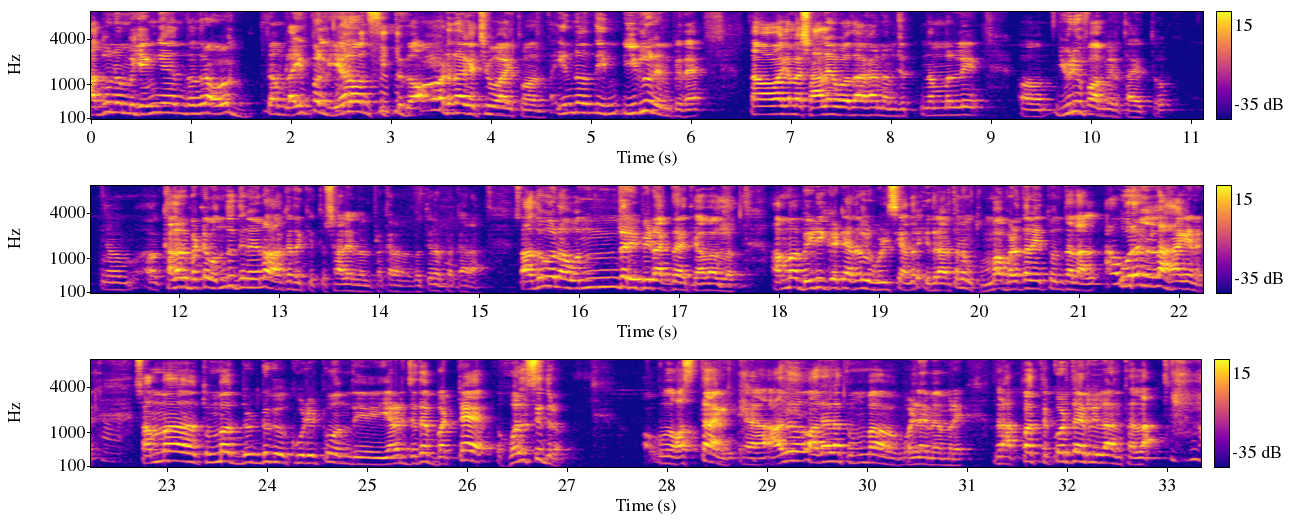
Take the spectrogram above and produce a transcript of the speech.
ಅದು ನಮ್ಗೆ ಹೆಂಗೆ ಅಂತಂದ್ರೆ ಅವ್ರು ನಮ್ಮ ಲೈಫಲ್ಲಿ ಏನೋ ಒಂದು ಸಿಕ್ತು ದೊಡ್ಡದಾಗ ಅಚೀವ್ ಆಯಿತು ಅಂತ. ಇನ್ನೊಂದು ಇನ್, ಈಗಲೂ ನೆನಪಿದೆ. ನಾವು ಅವಾಗೆಲ್ಲ ಶಾಲೆಗೆ ಹೋದಾಗ ನಮ್ಮ ಜೊತೆ, ನಮ್ಮಲ್ಲಿ ಯೂನಿಫಾರ್ಮ್ ಇರ್ತಾ ಇತ್ತು. ಕಲರ್ ಬಟ್ಟೆ ಒಂದು ದಿನ ಏನೋ ಹಾಕೋದಕ್ಕಿತ್ತು ಶಾಲೆಯಲ್ಲಿ ನನ್ನ ಪ್ರಕಾರ ನನ್ಗೆ ಗೊತ್ತಿರೋ ಪ್ರಕಾರ. ಸೊ ಅದು ನಾವು ಒಂದೇ ರಿಪೀಟ್ ಆಗ್ತಾ ಇತ್ತು ಯಾವಾಗಲೂ. ಅಮ್ಮ ಬೀಡಿ ಕಟ್ಟಿ ಅದರಲ್ಲಿ ಉಳಿಸಿ ಅಂದರೆ ಇದರ ಅರ್ಥ ನಮ್ಗೆ ತುಂಬಾ ಬಡತನ ಇತ್ತು ಅಂತಲ್ಲ ಅಲ್ಲ ಆ ಊರಲ್ಲೆಲ್ಲ ಹಾಗೇನೆ. ಸೊ ಅಮ್ಮ ತುಂಬ ದುಡ್ಡು ಕೂಡಿಟ್ಟು ಒಂದು ಎರಡು ಜೊತೆ ಬಟ್ಟೆ ಹೊಲಿಸಿದ್ರು. ಹೊಸ್ತಾಗಿ. ಅದು ಅದೆಲ್ಲ ತುಂಬಾ ಒಳ್ಳೆ ಮೆಮರಿ ಅಂದ್ರೆ ಅಪ್ಪ ತಕ್ಕೊಡ್ತಾ ಇರ್ಲಿಲ್ಲ ಅಂತಲ್ಲ.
